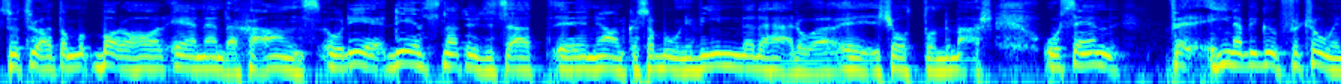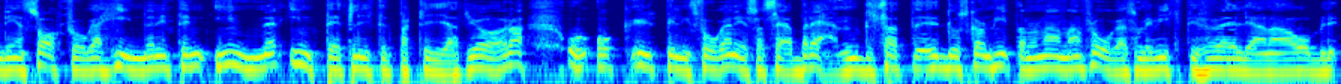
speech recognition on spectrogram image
så tror jag att de bara har en enda chans. Och det är dels naturligtvis att eh, Nyamko Sabuni vinner det här då, eh, 28 mars. Och sen för hinna bygga upp förtroende i en sakfråga hinner inte, hinner inte ett litet parti att göra. Och, och utbildningsfrågan är så att säga bränd. Så att, eh, då ska de hitta någon annan fråga som är viktig för väljarna. Och, bli,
